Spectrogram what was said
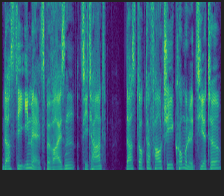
dass die E-Mails beweisen, Zitat, dass Dr. Fauci kommunizierte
